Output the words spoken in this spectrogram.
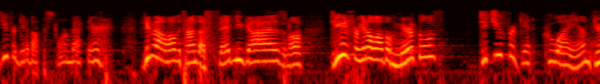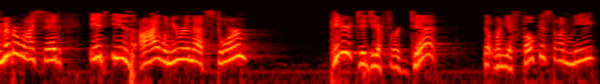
did you forget about the storm back there? Did you about all the times I fed you guys and all? Do you forget all the miracles? Did you forget who I am? Do you remember when I said, It is I when you were in that storm? Peter, did you forget that when you focused on me,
